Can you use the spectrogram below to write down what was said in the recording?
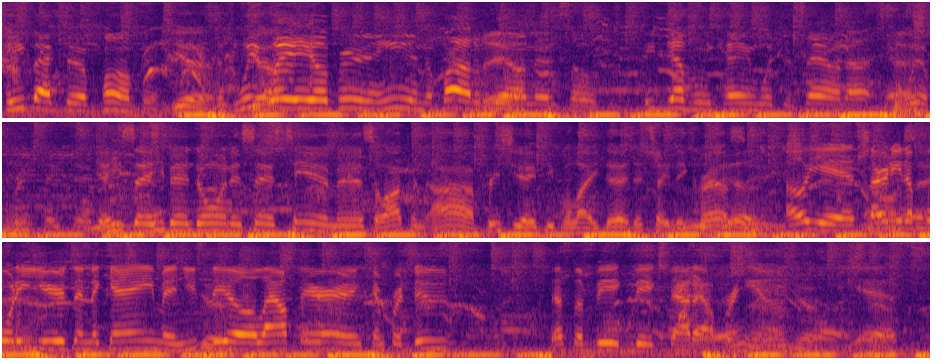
he back there pumping. Yeah, Cause we yeah. way up here and he in the bottom Yeah. down there, so he definitely came with the sound, I, and we appreciate that. Yeah, he said he been doing it since 10, man. So I can I appreciate people like that that take their craft Yeah. Oh yeah, 30 to I'm 40 years in the game, and you Yeah. still out there and can produce. That's a big, big shout out for him. Yeah. Yes.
